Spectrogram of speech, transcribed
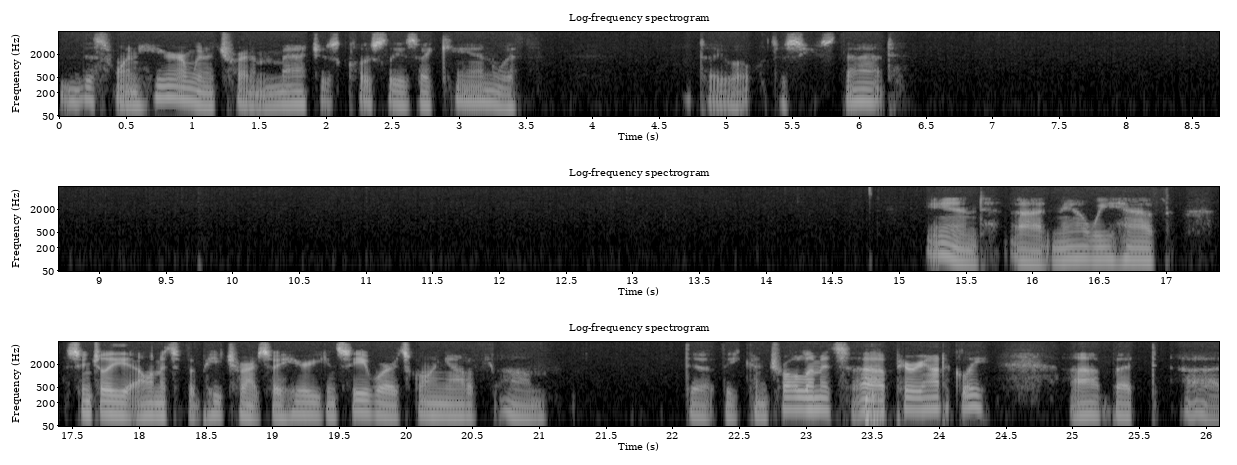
this one here, I'm going to try to match as closely as I can with, tell you what, we'll just use that. And uh, now we have essentially the elements of a P-chart. So here you can see where it's going out of um, the, the control limits uh, periodically. Uh, but uh,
